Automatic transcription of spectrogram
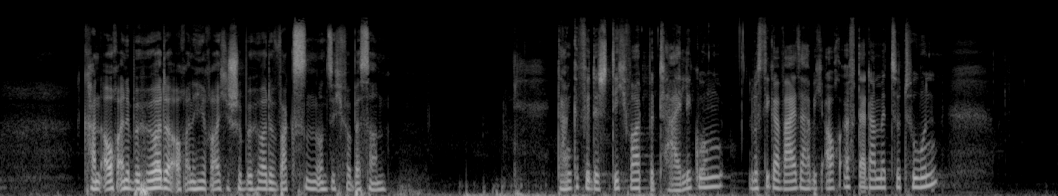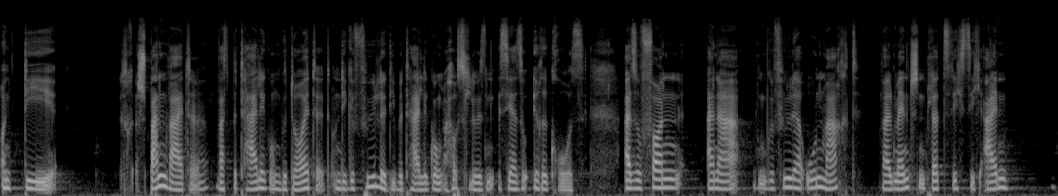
kann auch eine Behörde, auch eine hierarchische Behörde wachsen und sich verbessern. Danke für das Stichwort Beteiligung. Lustigerweise habe ich auch öfter damit zu tun. Und die Spannweite, was Beteiligung bedeutet und die Gefühle, die Beteiligung auslösen, ist ja so irre groß. Also von einer, einem Gefühl der Ohnmacht, weil Menschen plötzlich sich ein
